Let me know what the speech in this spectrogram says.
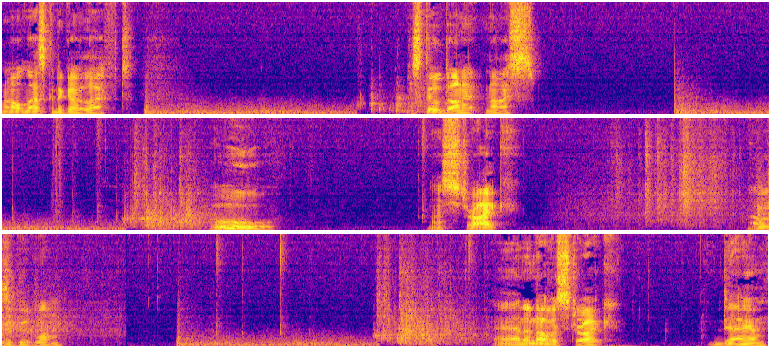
Well, that's going to go left. Still done it. Nice. Ooh. Nice strike. That was a good one. And another strike. Damn.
